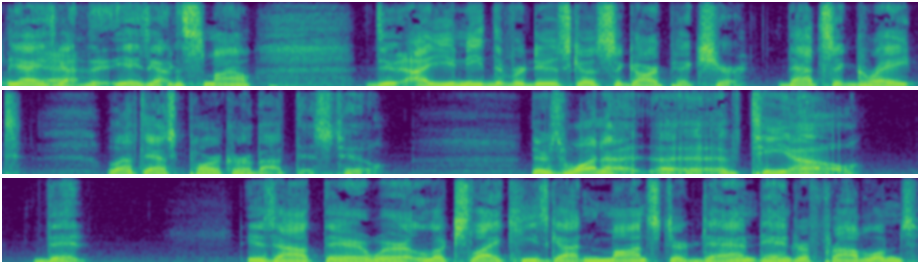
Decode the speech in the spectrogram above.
Yeah, he's got the yeah, he's got the smile. Dude, uh, you need the Verduzco cigar picture. That's a great. We'll have to ask Parker about this too. There's one uh, uh, of To that is out there where it looks like he's got monster dan- dandruff problems.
